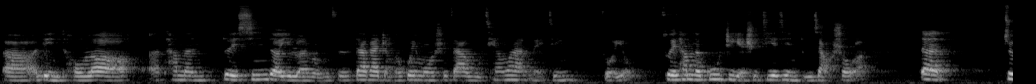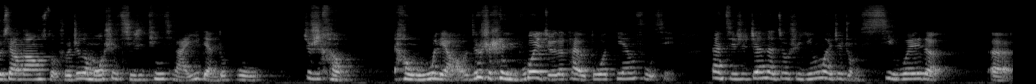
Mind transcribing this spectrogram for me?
呃，领投了呃他们最新的一轮融资，大概整个规模是在五千万美金左右，所以他们的估值也是接近独角兽了。但就像刚刚所说，这个模式其实听起来一点都不，就是很很无聊，就是你不会觉得它有多颠覆性。但其实真的就是因为这种细微的呃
